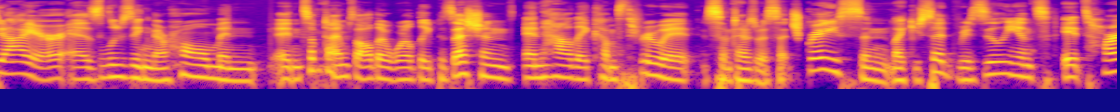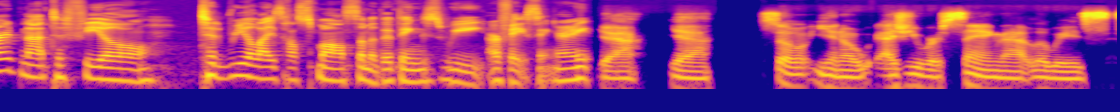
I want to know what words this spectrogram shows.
dire as losing their home and and sometimes all their worldly possessions and how they come through it sometimes with such grace and like you said resilience it's hard not to feel to realize how small some of the things we are facing right Yeah. Yeah. So, you know, as you were saying that, Louise,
